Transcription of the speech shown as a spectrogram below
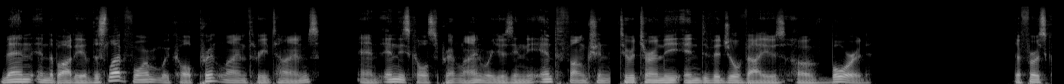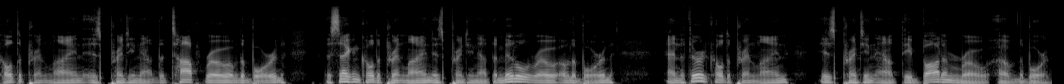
Then in the body of this let form, we call println three times, and in these calls to println, we're using the nth function to return the individual values of board. The first call to println is printing out the top row of the board. The second call to println is printing out the middle row of the board. And the third call to println is printing out the bottom row of the board.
